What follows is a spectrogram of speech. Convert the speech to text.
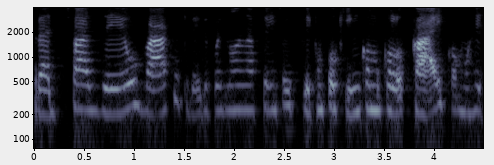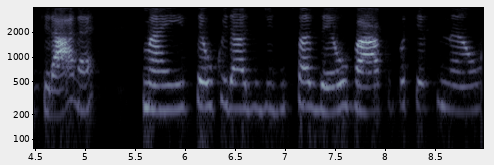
para desfazer o vácuo, que daí depois lá na frente eu explico um pouquinho como colocar e como retirar, né? Mas ter o cuidado de desfazer o vácuo, porque senão,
